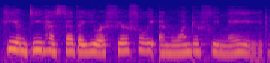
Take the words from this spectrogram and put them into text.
He indeed has said that you are fearfully and wonderfully made.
